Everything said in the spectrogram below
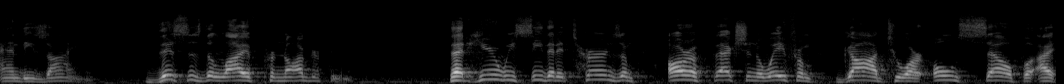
and design. This is the lie of pornography. That here we see that it turns our affection away from God to our own self. I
